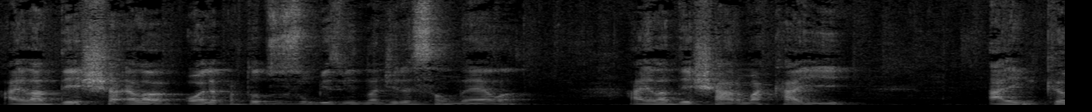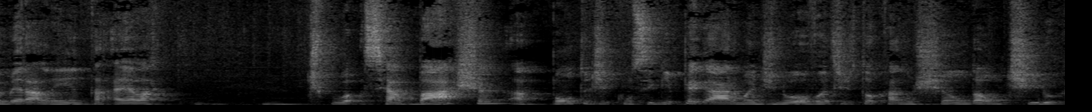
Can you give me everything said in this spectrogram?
aí ela deixa, ela olha pra todos os zumbis vindo na direção dela, aí ela deixa a arma cair, aí em câmera lenta, aí ela tipo, se abaixa a ponto de conseguir pegar a arma de novo antes de tocar no chão, dá um tiro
